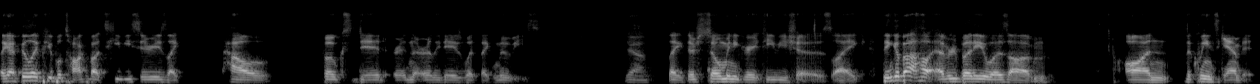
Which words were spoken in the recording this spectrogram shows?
Like I feel like people talk about TV series like how folks did in the early days with like movies. Yeah. Like there's so many great TV shows. Like think about how everybody was um on The Queen's Gambit.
